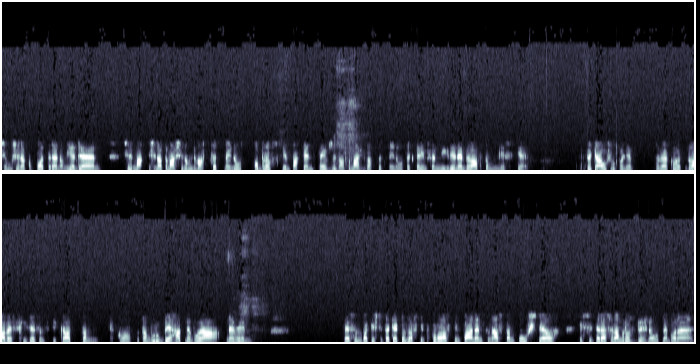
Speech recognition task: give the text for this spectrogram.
Že může nakupovat teda jenom jeden, že, má, že na to máš jenom 20 minut. Obrovským pack že na to máš 20 minut, se kterým jsem nikdy nebyla v tom městě. Tak já už úplně jsem jako byla ve schýze, jsem si říkala, tam, jako, tam budu běhat, nebo já nevím. Já jsem pak ještě tak jako zavtipkovala s tím pánem, co nás tam pouštěl, jestli teda se nám rozběhnout nebo ne.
